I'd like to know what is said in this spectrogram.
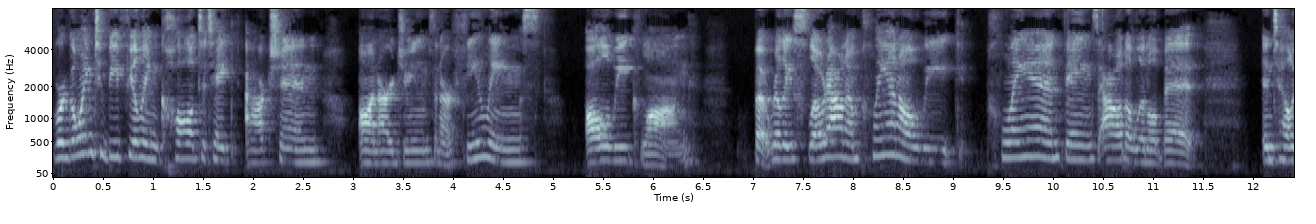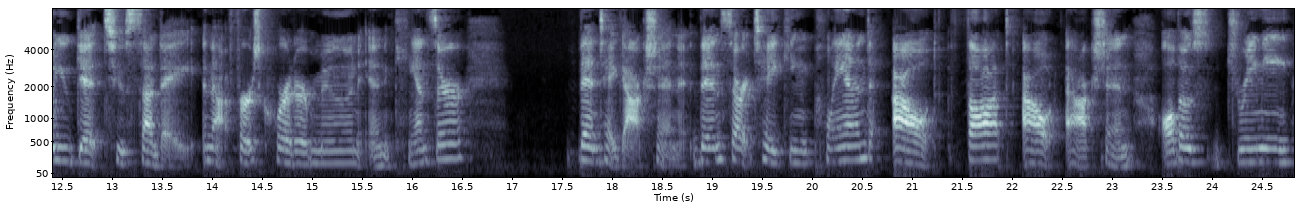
we're going to be feeling called to take action on our dreams and our feelings all week long. But really slow down and plan all week, plan things out a little bit until you get to Sunday in that first quarter moon in Cancer then take action. Then start taking planned out, thought out action. All those dreamy,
